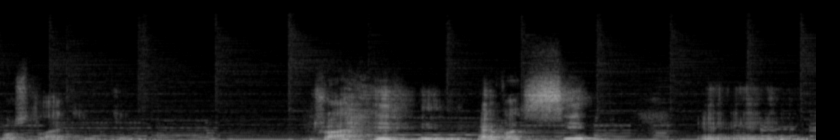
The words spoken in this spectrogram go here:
most likely you can try have a sip and,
